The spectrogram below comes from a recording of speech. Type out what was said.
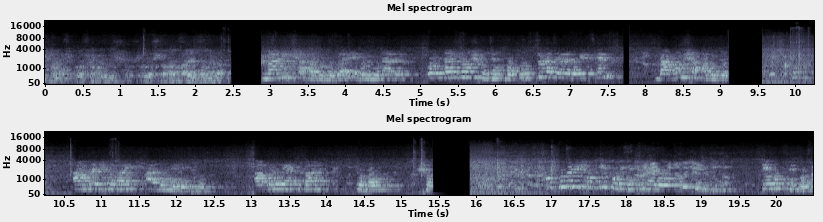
সমস্ত সদস্য সদস্যরা ভাই বোনেরা। মানিক সাহা মহোদয় এবং ওনার অন্যান্য সুযোগ্য পুত্ররা যারা রয়েছেন বাবু সাহা মহোদয়। আমরা সবাই আলো মেরেছি আবারও একবার শুভ উপকারী সঙ্গে পরিবেশনা রয়েছে দেবশ্রী বসু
